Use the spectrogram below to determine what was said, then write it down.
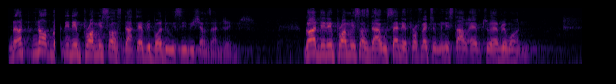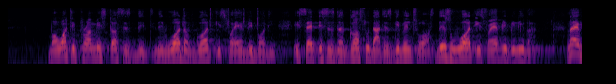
not, not God didn't promise us that everybody will see visions and dreams. God didn't promise us that we send a prophet to minister eh, to everyone. But what he promised us is the, the word of God is for everybody. He said, This is the gospel that is given to us. This word is for every believer. Not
